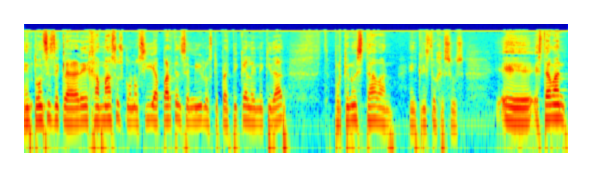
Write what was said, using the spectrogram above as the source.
entonces declararé, jamás os conocí, apártense mí los que practican la iniquidad? Porque no estaban en Cristo Jesús. Eh, estaban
